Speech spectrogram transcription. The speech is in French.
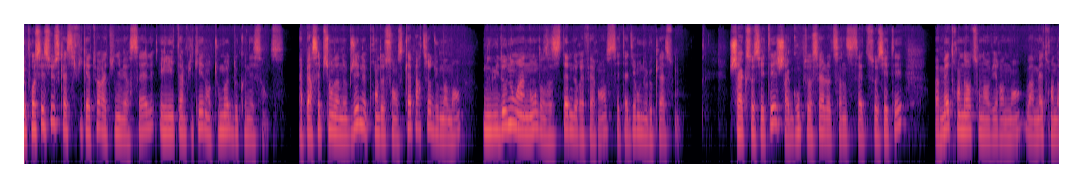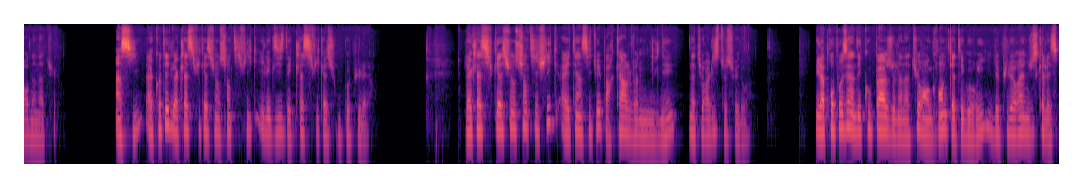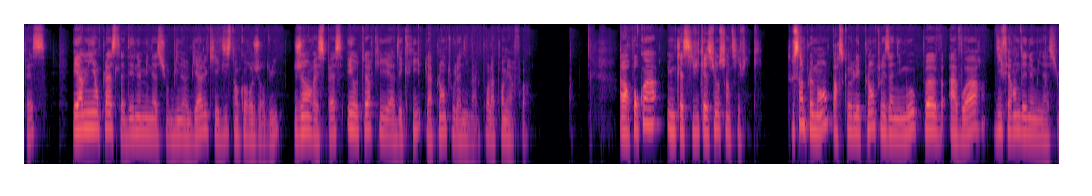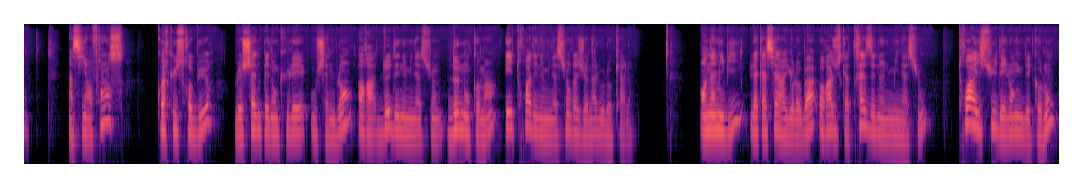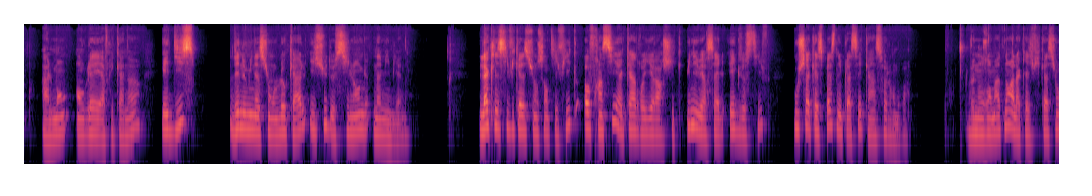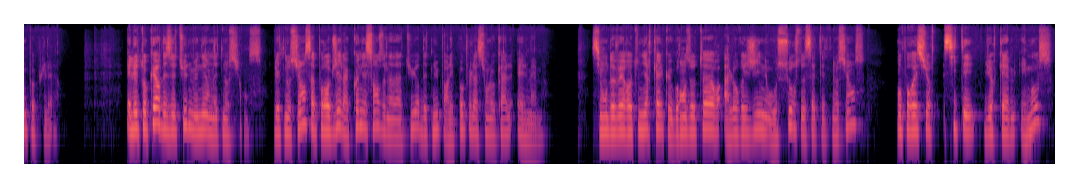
Le processus classificatoire est universel et il est impliqué dans tout mode de connaissance. La perception d'un objet ne prend de sens qu'à partir du moment où nous lui donnons un nom dans un système de référence, c'est-à-dire où nous le classons. Chaque société, chaque groupe social au sein de cette société va mettre en ordre son environnement, va mettre en ordre la nature. Ainsi, à côté de la classification scientifique, il existe des classifications populaires. La classification scientifique a été instituée par Carl von Linné, naturaliste suédois. Il a proposé un découpage de la nature en grandes catégories, depuis le règne jusqu'à l'espèce, et a mis en place la dénomination binomiale qui existe encore aujourd'hui, genre, espèce et auteur qui a décrit la plante ou l'animal pour la première fois. Alors pourquoi une classification scientifique? Tout simplement parce que les plantes ou les animaux peuvent avoir différentes dénominations. Ainsi, en France, Quercus robur, le chêne pédonculé ou chêne blanc, aura deux dénominations, deux noms communs et trois dénominations régionales ou locales. En Namibie, l'acacia rayoloba aura jusqu'à 13 dénominations, trois issues des langues des colons, allemand, anglais et afrikaner, et 10 dénominations locales issues de six langues namibiennes. La classification scientifique offre ainsi un cadre hiérarchique universel et exhaustif où chaque espèce n'est placée qu'à un seul endroit. Venons-en maintenant à la qualification populaire. Elle est au cœur des études menées en ethnosciences. L'ethnoscience a pour objet la connaissance de la nature détenue par les populations locales elles-mêmes. Si on devait retenir quelques grands auteurs à l'origine ou aux sources de cette ethnoscience, on pourrait citer Durkheim et Mauss,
